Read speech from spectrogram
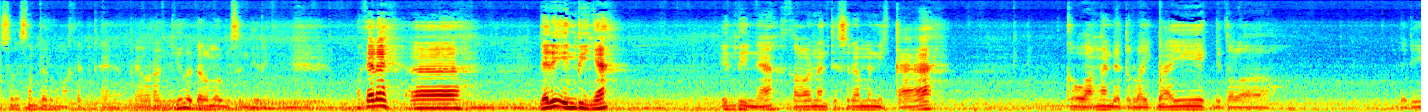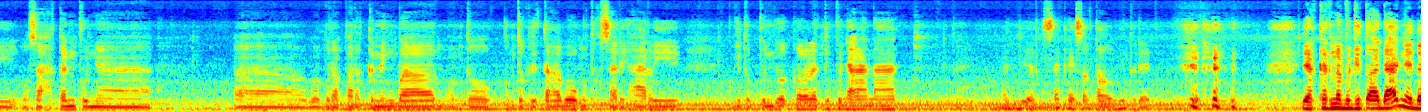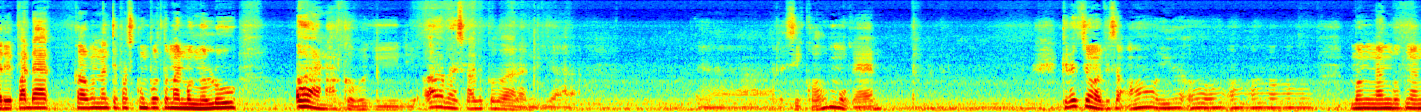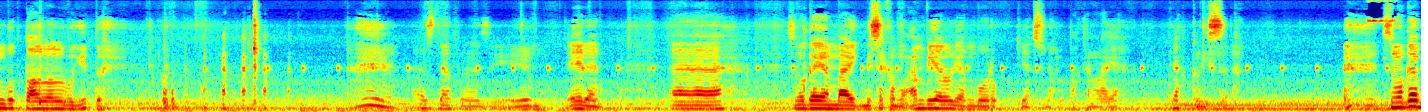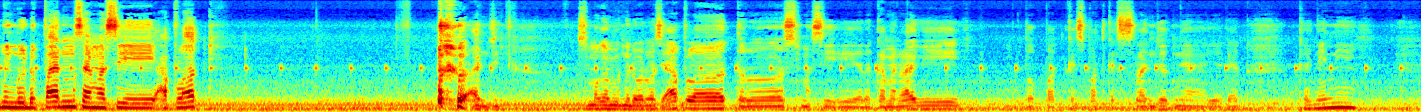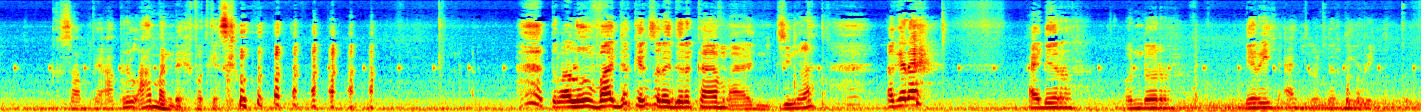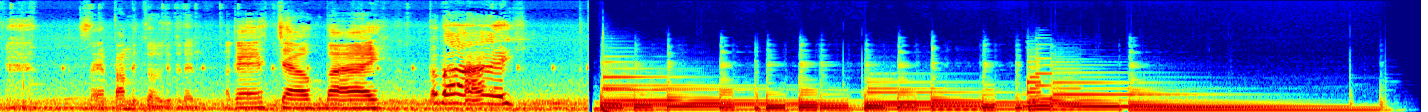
sudah sampai rumah kan? Kayak kayak orang gila dalam mobil sendiri oke deh eh, jadi intinya intinya kalau nanti sudah menikah keuangan diatur baik-baik gitu loh. Jadi usahakan punya eh, beberapa rekening bank untuk untuk ditabung untuk sehari-hari. Begitupun juga kalau nanti punya anak. Anjir saya kayak sok tahu gitu deh ya karena begitu adanya daripada kamu nanti pas kumpul teman mengeluh oh anakku begini. Oh banyak sekali keluaran. Ya ya risikomu kan? Kita cuma bisa oh iya oh oh oh, oh. mengangguk-ngangguk tolol begitu. Astagfirullahaladzim. Eh dan eh, Semoga yang baik bisa kamu ambil Yang buruk ya sudah lupakan lah ya. Ya kelisa Semoga minggu depan saya masih upload Anjing. Semoga minggu depan masih upload Terus masih rekaman lagi Untuk podcast-podcast selanjutnya ya kan? Kayaknya ini Sampai April aman deh podcastku. Terlalu banyak yang sudah direkam anjing lah. Oke deh. Hadir undur diri. Anjir undur diri. Saya pamit kalau gitu dan. Oke ciao. Bye. Bye bye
